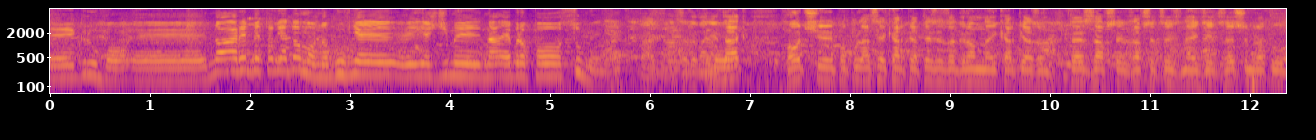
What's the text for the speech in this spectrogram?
y, grubo. Y, no a ryby to wiadomo, no głównie y, jeździmy na Ebro po sumy, nie? Tak, zdecydowanie tak. Choć y, populacja karpia też jest ogromna i karpiarzom też zawsze, zawsze coś znajdzie. W zeszłym roku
